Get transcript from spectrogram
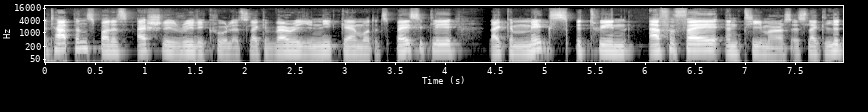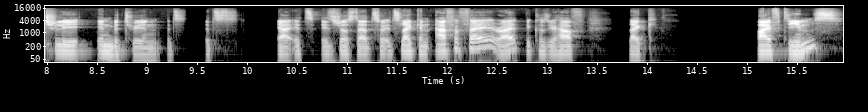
it happens, but it's actually really cool. It's like a very unique game mode. It's basically like a mix between FFA and teamers. It's like literally in between. It's it's yeah, it's it's just that. So it's like an FFA, right? Because you have like five teams,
